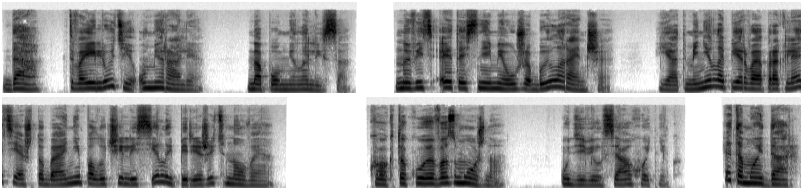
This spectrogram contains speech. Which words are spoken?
Да, твои люди умирали, напомнила Лиса. Но ведь это с ними уже было раньше. Я отменила первое проклятие, чтобы они получили силы пережить новое. Как такое возможно? удивился охотник. «Это мой дар»,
